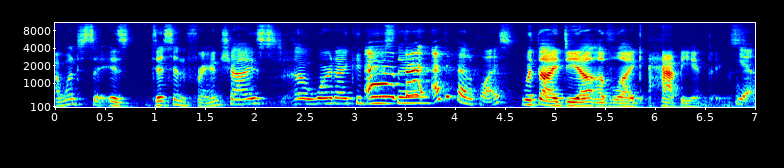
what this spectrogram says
I want to say is disenfranchised a word I could Uh, use there that, I think that applies. with the idea of like happy endings. Yeah.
